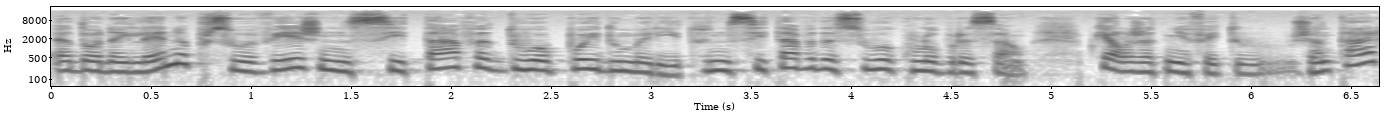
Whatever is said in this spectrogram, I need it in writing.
A Dona Helena, por sua vez, necessitava do apoio do marido, necessitava da sua colaboração. Porque ela já tinha feito jantar,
